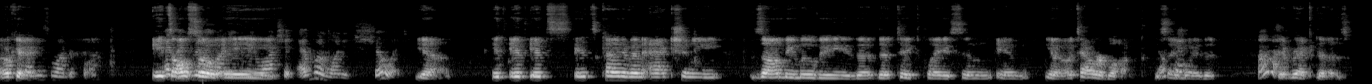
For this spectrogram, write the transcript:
Okay. That is wonderful. It's also really a to rewatch it. Everyone wanted to show it. yeah. It, it, it's it's kind of an actiony zombie movie that, that takes place in, in you know a tower block the same way that Huh. that Rec does.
